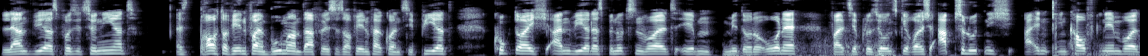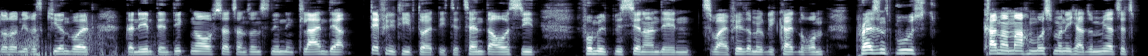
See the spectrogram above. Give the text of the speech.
Lernt, wie ihr es positioniert es braucht auf jeden Fall einen Boomarm, dafür ist es auf jeden Fall konzipiert. Guckt euch an, wie ihr das benutzen wollt, eben mit oder ohne. Falls ihr Plosionsgeräusche absolut nicht ein, in Kauf nehmen wollt oder nicht riskieren wollt, dann nehmt den dicken Aufsatz, ansonsten nehmt den kleinen, der definitiv deutlich dezenter aussieht. Fummelt ein bisschen an den zwei Filtermöglichkeiten rum. Presence Boost kann man machen, muss man nicht. Also mir hat es jetzt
